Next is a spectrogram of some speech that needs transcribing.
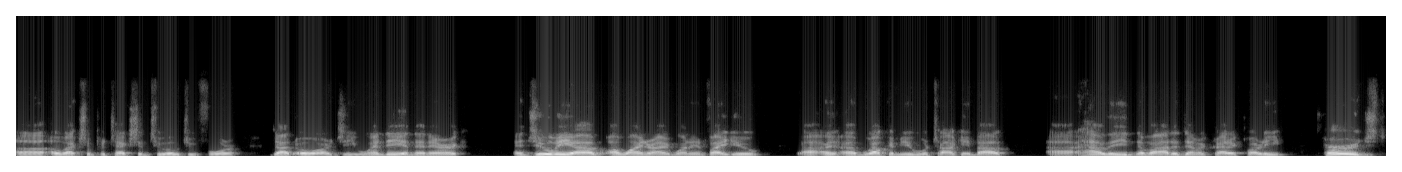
uh, electionprotection2024.org. Wendi and then Eric and Julie uh, uh, Wiener. I want to invite you. Uh, I, I welcome you. We're talking about uh, how the Nevada Democratic Party purged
